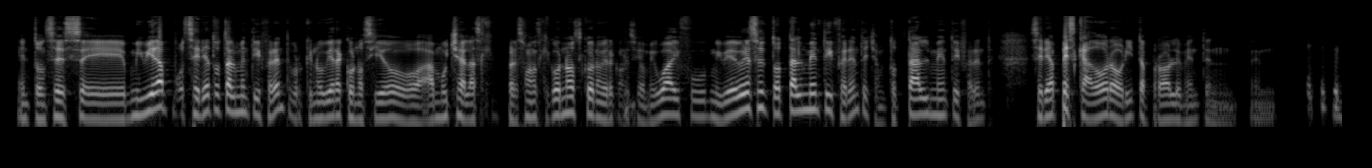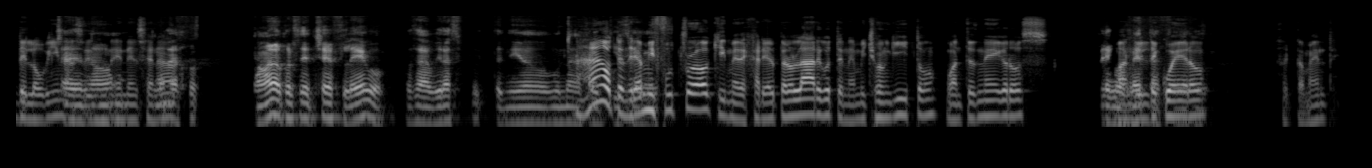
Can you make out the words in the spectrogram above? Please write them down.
Entonces, eh, mi vida pues, sería totalmente diferente porque no hubiera conocido a muchas de las personas que conozco, no hubiera conocido a mi waifu, mi vida hubiera sido totalmente diferente, cham, totalmente diferente. Sería pescador ahorita probablemente en, en- de lobinas Eh, no, en, en Ensenada. no, a lo mejor ser chef Lego. O sea, hubieras tenido una. Ajá, o tendría mi food truck y me dejaría el pelo largo, tendría mi chonguito, guantes negros, mandil de cuero. Exactamente,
